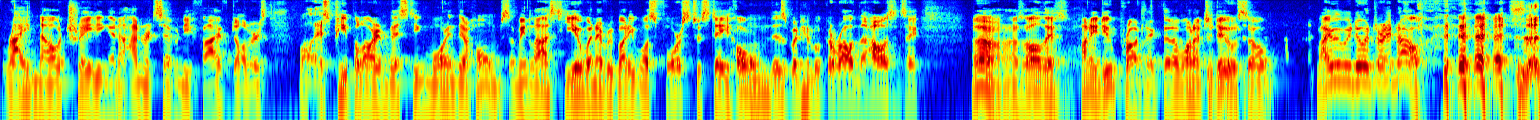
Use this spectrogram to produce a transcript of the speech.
Right now, trading at one hundred seventy-five dollars. Well, as people are investing more in their homes. I mean, last year when everybody was forced to stay home, this is when you look around the house and say, "Oh, there's all this honeydew project that I wanted to do." So maybe we do it right now. So,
